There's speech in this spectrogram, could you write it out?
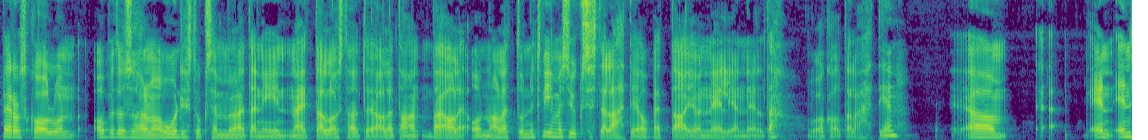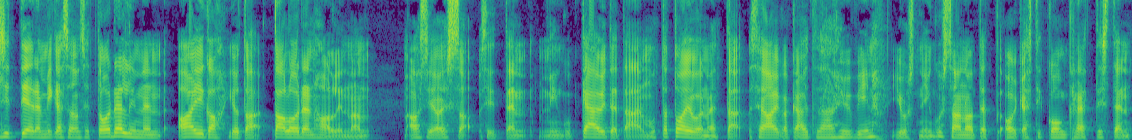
peruskoulun opetusohjelman uudistuksen myötä niin näitä taloustaitoja aletaan, tai ale, on alettu nyt viime syksystä lähtien opettaa jo neljänneltä luokalta lähtien. Ähm, En, en sitten tiedä, mikä se on se todellinen aika, jota taloudenhallinnan asioissa sitten niin kuin käytetään, mutta toivon, että se aika käytetään hyvin, just niin kuin sanot, että oikeasti konkreettisten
